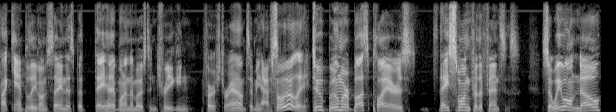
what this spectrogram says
I can't believe I'm saying this, but they had one of the most intriguing first rounds. I mean, Absolutely. two boomer bust players, they swung for the fences. So we won't know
